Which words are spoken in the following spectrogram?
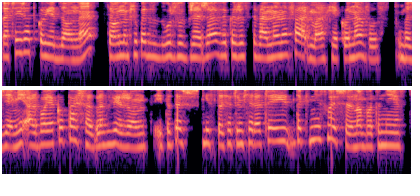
raczej rzadko jedzone, są na przykład wzdłuż wybrzeża wykorzystywane na farmach jako nawóz do ziemi albo jako pasza dla zwierząt i to też jest coś, czym się raczej tak nie słyszy, no bo to nie jest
